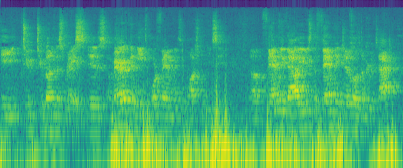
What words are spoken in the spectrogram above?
the to, to run this race. Is America needs more families in Washington D.C. Um, family values, the family in general is under attack.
